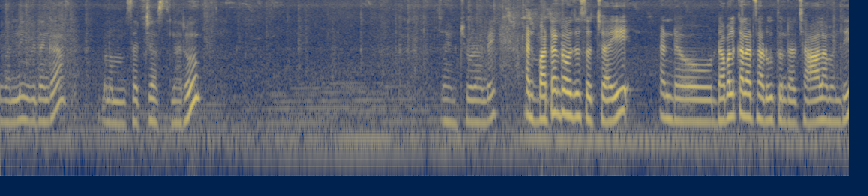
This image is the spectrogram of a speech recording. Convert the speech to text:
ఇవన్నీ ఈ విధంగా మనం సెట్ చేస్తున్నారు. అండ్ చూడండి అండ్ బటన్ రోజెస్ వచ్చాయి. అండ్ డబల్ కలర్స్ అడుగుతుంటారు చాలామంది.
